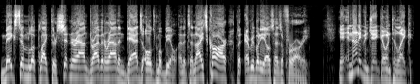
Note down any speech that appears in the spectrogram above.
makes them look like they're sitting around driving around in dad's Oldsmobile. And it's a nice car, but everybody else has a Ferrari. Yeah, and not even Jake going to like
